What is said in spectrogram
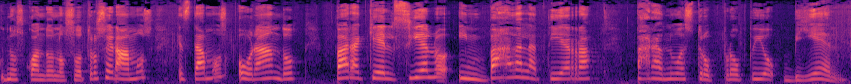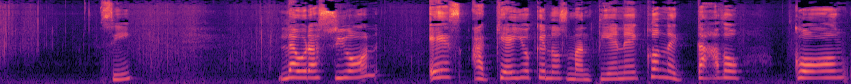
nos, cuando nosotros oramos, estamos orando para que el cielo invada la tierra para nuestro propio bien. ¿Sí? La oración es aquello que nos mantiene conectado con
